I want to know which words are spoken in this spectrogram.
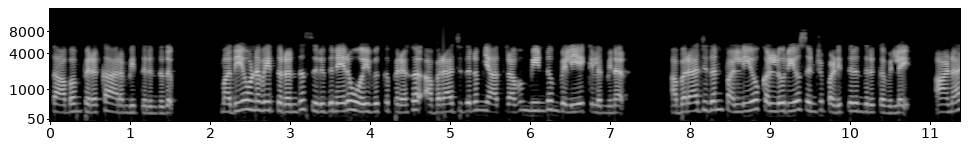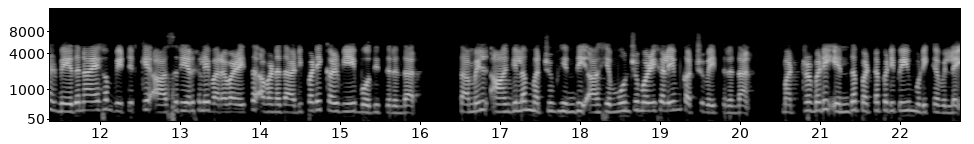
தாபம் பிறக்க ஆரம்பித்திருந்தது. மதிய உணவை தொடர்ந்து சிறிது நேர ஓய்வுக்கு பிறகு அபராஜிதனும் யாத்ராவும் மீண்டும் வெளியே கிளம்பினர். அபராஜிதன் பள்ளியோ கல்லூரியோ சென்று படித்திருந்திருக்கவில்லை. ஆனால் வேதநாயகம் வீட்டிற்கே ஆசிரியர்களை வரவழைத்து அவனது அடிப்படை கல்வியை போதித்திருந்தார். தமிழ் ஆங்கிலம் மற்றும் ஹிந்தி ஆகிய மூன்று மொழிகளையும் கற்று வைத்திருந்தான். மற்றபடி எந்த பட்டப்படிப்பையும் முடிக்கவில்லை.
